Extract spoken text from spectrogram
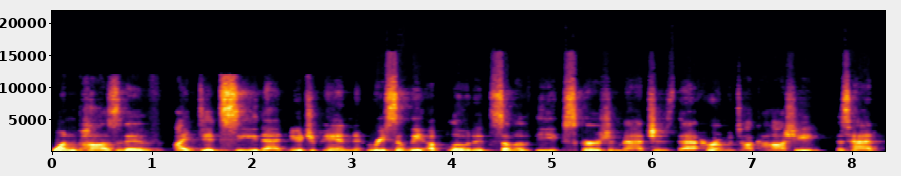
One positive, I did see that New Japan recently uploaded some of the excursion matches that Hiromu Takahashi has had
